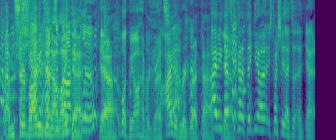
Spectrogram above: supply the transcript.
I'm sure Bobby Shout did not to like Bobby that. Blue. Yeah. Look, we all have regrets. I would regret that. I mean, that's Yeah. the kind of thing, you know, especially that's, uh, uh,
